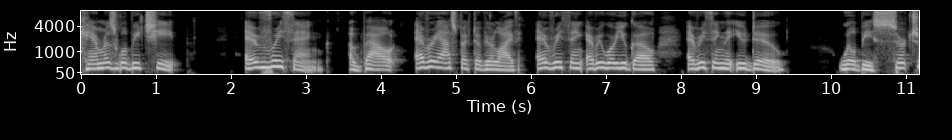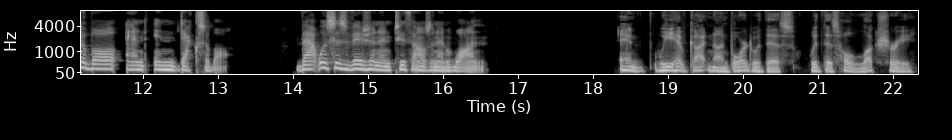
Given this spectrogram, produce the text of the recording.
cameras will be cheap, everything about every aspect of your life, everything, everywhere you go, everything that you do will be searchable and indexable. That was his vision in 2001. And we have gotten on board with this, with this whole luxury,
